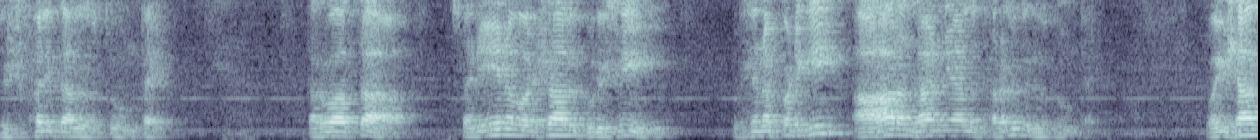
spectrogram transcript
దుష్ఫలితాలు వస్తూ ఉంటాయి. తర్వాత సరైన వర్షాలు కురిసి కురిసినప్పటికీ ఆహార ధాన్యాలు ధరలు పెరుగుతూ ఉంటాయి. వైశాఖ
